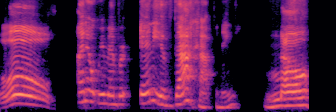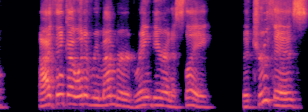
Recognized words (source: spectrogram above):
oh. I don't remember any of that happening. No, I think I would have remembered reindeer and a sleigh. The truth is,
